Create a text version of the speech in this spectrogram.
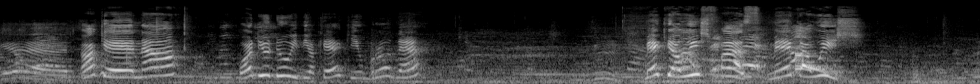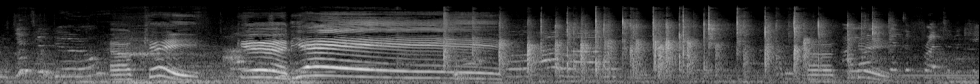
Good. Okay, now what do you do with your cake? You brought there? Mm. Make your wish first. Make a wish. Yes, you do. Okay. Good. Yay! Okay.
